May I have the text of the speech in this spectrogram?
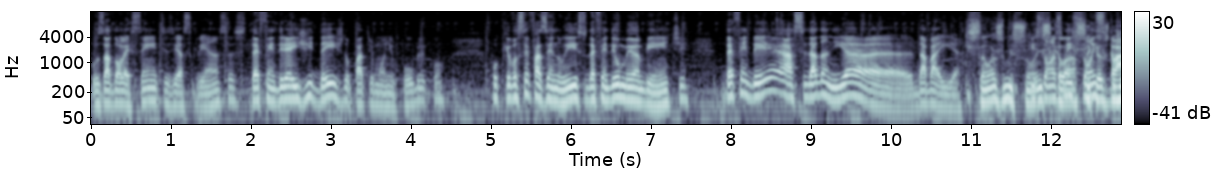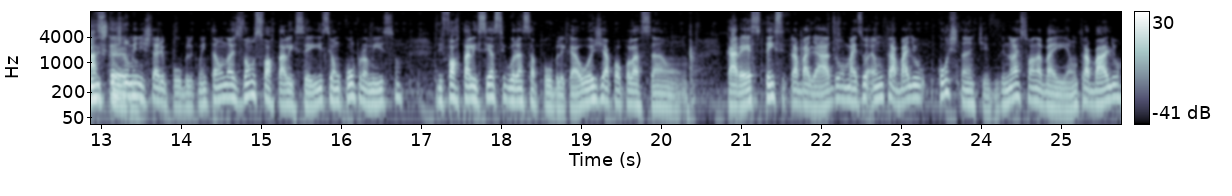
os adolescentes e as crianças, defender a rigidez do patrimônio público, porque você fazendo isso, defender o meio ambiente, defender a cidadania eh, da Bahia. Que são as missões, que são as clássicas, missões clássicas do, do Ministério Público. Então nós vamos fortalecer isso, é um compromisso de fortalecer a segurança pública. Hoje a população carece, tem se trabalhado, mas é um trabalho constante, não é só na Bahia, é um trabalho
